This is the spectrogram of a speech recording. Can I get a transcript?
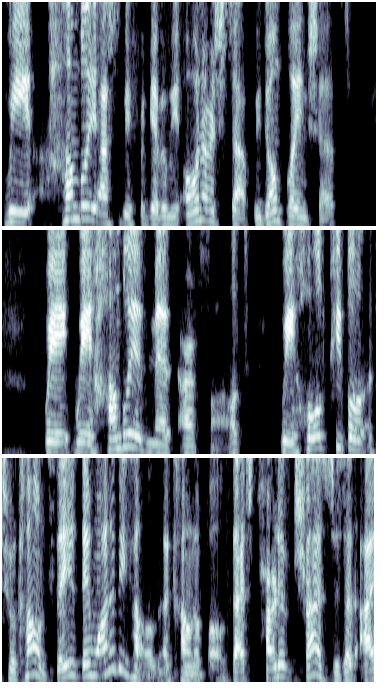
We humbly ask to be forgiven. We own our stuff. We don't blame shift We we humbly admit our fault. We hold people to account. They they want to be held accountable. That's part of trust. Is that I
